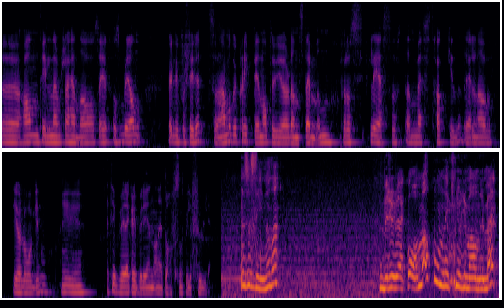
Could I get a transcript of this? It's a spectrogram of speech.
uh, han tilnærmer seg henne, og, sier, og så blir han veldig forstyrret. Så her må du klippe inn at du gjør den stemmen for å lese den mest hakkede delen av dialogen i Jeg tipper jeg klipper inn Anette Hoff som spiller full. Men så si noe, da. Bryr du deg ikke om at konen din knuller med andre menn?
